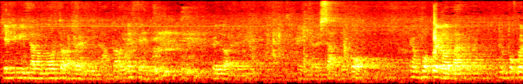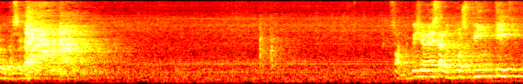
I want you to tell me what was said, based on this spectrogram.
che limitano molto la creatività, però in effetti quello è, è interessante. Oh, è un po' quello da, è un po quello da seguire. Insomma bisogna essere un po' spinti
